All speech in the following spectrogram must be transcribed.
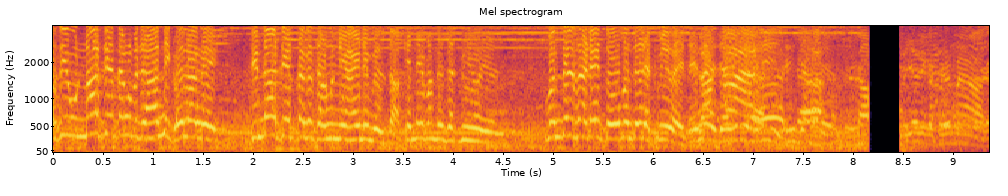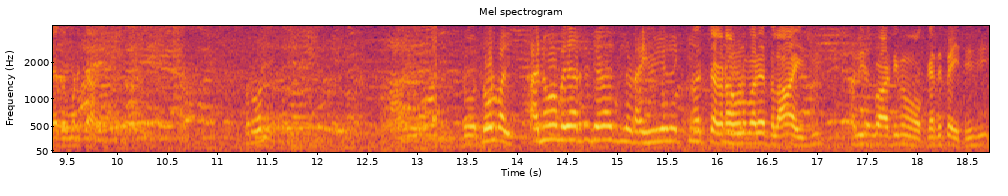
ਅਸੀਂ ਉਨਾ ਚਿਰ ਤੱਕ ਬਾਜ਼ਾਰ ਨਹੀਂ ਖੋਲਾਂਗੇ ਜਿੰਨਾ ਚਿਰ ਤੱਕ ਸਾਨੂੰ ਨਿਆਂ ਨਹੀਂ ਮਿਲਦਾ। ਕਿੰਨੇ ਬੰਦੇ ਜ਼ਖਮੀ ਹੋਏ ਆ ਜੀ? ਬੰਦੇ ਸਾਡੇ ਦੋ ਬੰਦੇ ਜ਼ਖਮੀ ਹੋਏ। ਨੇ ਵਜੇ ਦੇ ਇਕੱਠੇ ਮੈਂ ਆ ਗਿਆ ਦੋ ਮਿੰਟ ਚ ਆ ਗਿਆ ਰੋਲ ਭਾਈ ਅਨੋਵਾ ਬਾਜ਼ਾਰ 'ਚ ਜਿਹੜਾ ਲੜਾਈ ਹੋਈ ਹੈ ਤੇ ਆਹ ਝਗੜਾ ਹੋਣ ਬਾਰੇ ਇਤਲਾਹ ਆਈ ਸੀ। ਪੁਲਿਸ ਪਾਰਟੀ ਮੈਂ ਮੌਕੇ ਤੇ ਭੇਜਤੀ ਸੀ।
